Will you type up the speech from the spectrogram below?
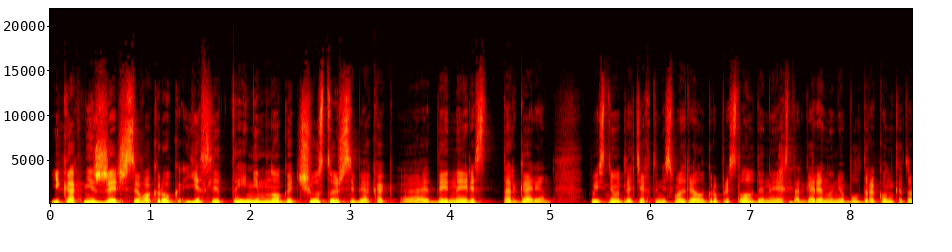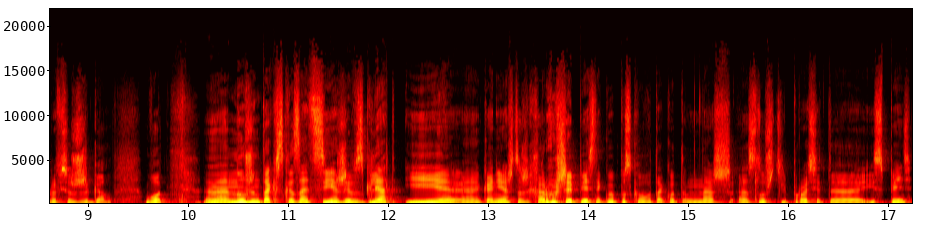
И как не сжечь все вокруг, если ты немного чувствуешь себя как э, Дейнерис Таргариен. Поясню для тех, кто не смотрел «Игру престолов», Дейнерис Таргариен, у него был дракон, который все сжигал. Вот. Э, Нужен, так сказать, свежий взгляд и, э, конечно же, хорошая песня к выпуску. Вот так вот наш э, слушатель просит э, испеть.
